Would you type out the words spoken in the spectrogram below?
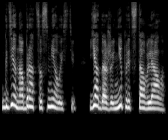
Где набраться смелости? Я даже не представляла.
